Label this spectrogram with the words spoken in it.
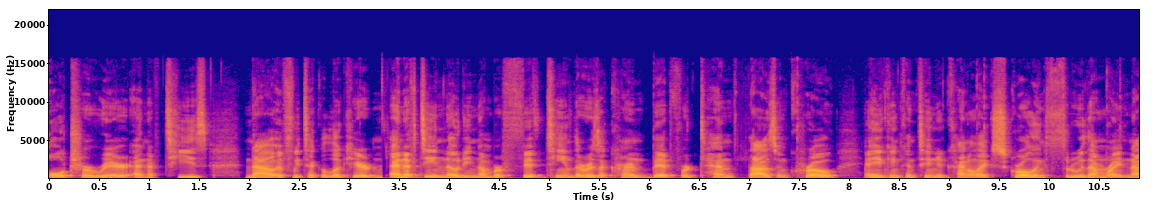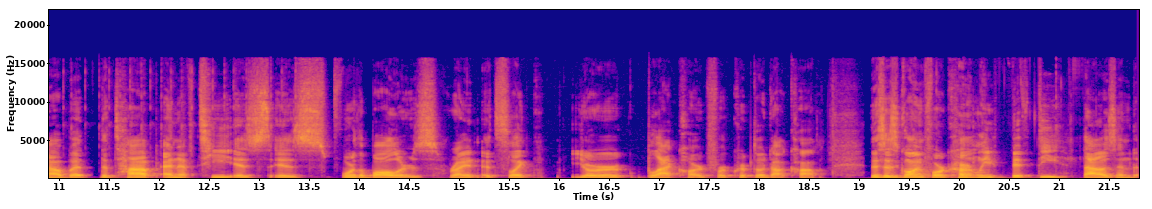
ultra rare NFTs. Now, if we take a look here, NFT Nodi number 15, there is a current bid for 10,000 CRO, and you can continue kind of like scrolling through them right now. But the top NFT is is for the ballers, right? It's like your black card for crypto.com. This is going for currently 50,000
